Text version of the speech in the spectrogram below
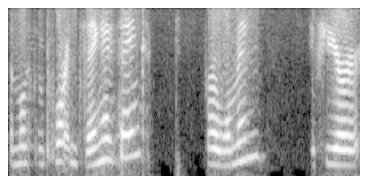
the most important thing I think for a woman, if you're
